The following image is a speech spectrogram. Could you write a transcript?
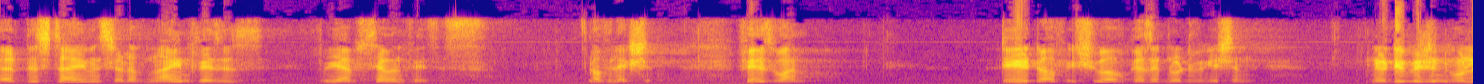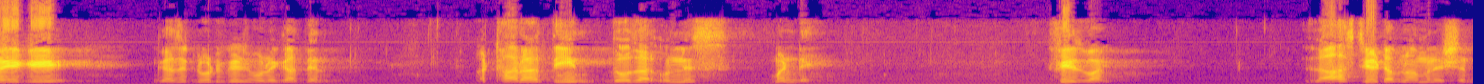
that this time, instead of nine phases, we have seven phases. Of election. Phase one, date of issue of gazette notification. Notification होने के गजट नोटिफिकेशन होने का दिन 18 तीन 2019 Monday phase one last date of nomination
